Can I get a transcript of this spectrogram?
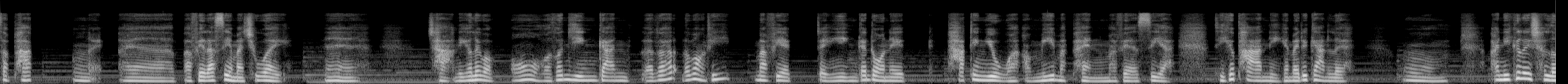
สักพักเอ่อปาเฟรัสเซียมาช่วยเออฉากนี้ก็เลยแบบโอ้แล้วก็ยิงกัน แล้วก็ระหว่างที่มาเฟียจะยิงก็โดนในพักยังอยู่อะเอามีดมาแผ่นมาเฟียเซีย ทีก็พาหนีกันไปด้วยกันเลย อืม อันนี้ก็เลยเฉล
